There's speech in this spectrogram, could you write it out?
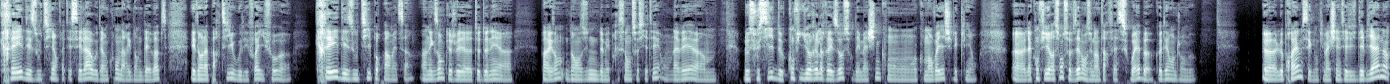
créer des outils en fait. Et c'est là où d'un coup on arrive dans le DevOps et dans la partie où des fois il faut créer des outils pour permettre ça. Un exemple que je vais te donner par exemple, dans une de mes précédentes sociétés, on avait euh, le souci de configurer le réseau sur des machines qu'on envoyait chez les clients. Euh, la configuration se faisait dans une interface web codée en Django. Euh, le problème, c'est que donc, les machines étaient du Debian.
